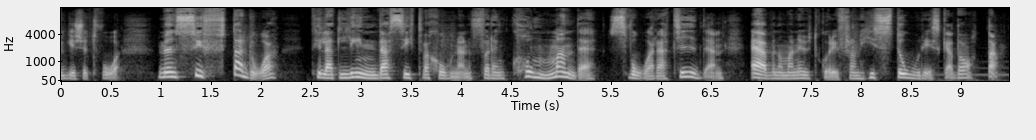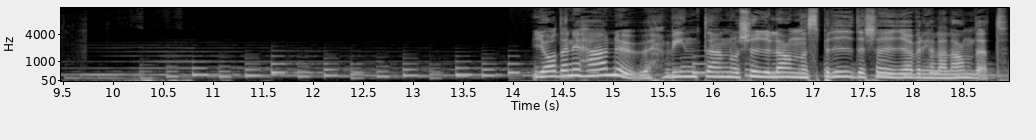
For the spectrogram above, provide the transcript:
2022, men syftar då till att linda situationen för den kommande svåra tiden, även om man utgår ifrån historiska data. Ja, den är här nu. Vintern och kylan sprider sig över hela landet.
